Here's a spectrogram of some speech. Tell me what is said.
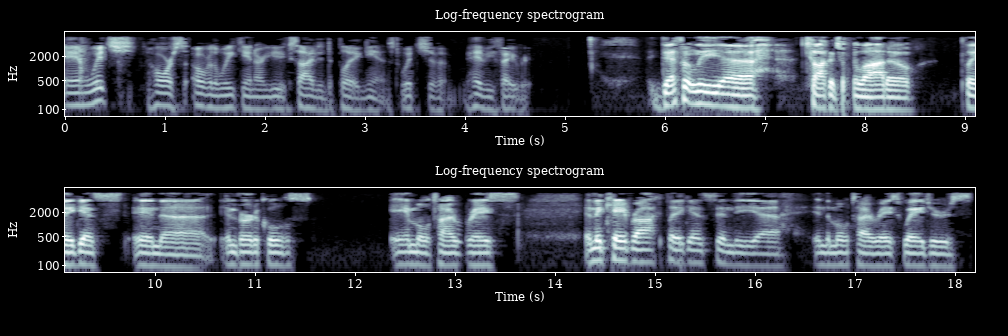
And which horse over the weekend are you excited to play against? Which uh, heavy favorite? Definitely, uh, Chocolate Gelato play against in, uh, in verticals and multi-race. And then Cave Rock play against in the, uh, in the multi-race wagers.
